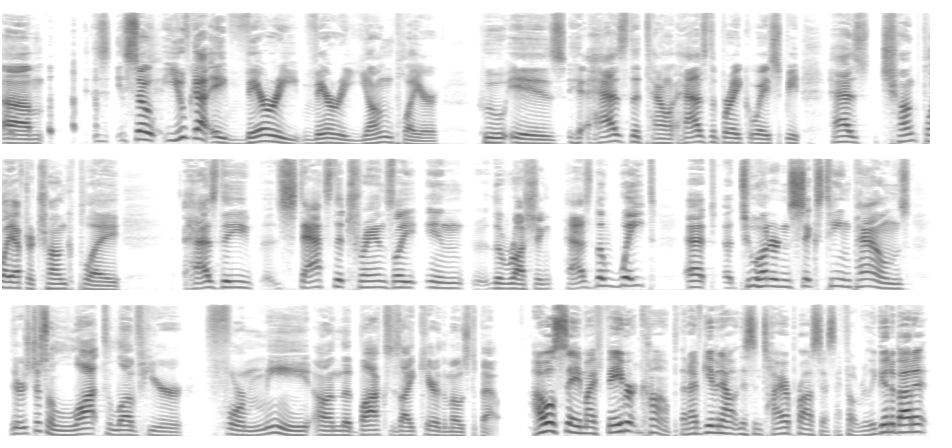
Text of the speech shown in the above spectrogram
Um so you've got a very very young player who is has the talent, has the breakaway speed, has chunk play after chunk play, has the stats that translate in the rushing, has the weight at uh, 216 pounds. There's just a lot to love here for me on the boxes I care the most about. I will say my favorite comp that I've given out in this entire process, I felt really good about it,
